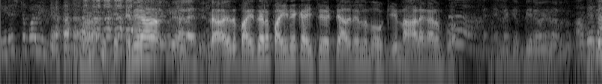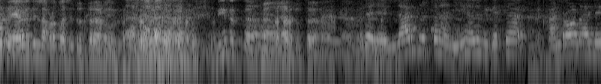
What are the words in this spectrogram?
ഇവിടെ ഇഷ്ടം പോലെ ഉണ്ട്. ഇനി വൈകുന്നേരം പൈനൊക്കെ അയച്ചു കെട്ടി അതിനെല്ലാം നോക്കി നാളെ കാണും പോവാ. സേവനത്തിൽ നമ്മുടെ പശു തൃപ്തരാണ് നീ ഇവിടെ എല്ലാരും തൃപ്തനാണ് നീ ഒരു മികച്ച കൺട്രോളാന്റ്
